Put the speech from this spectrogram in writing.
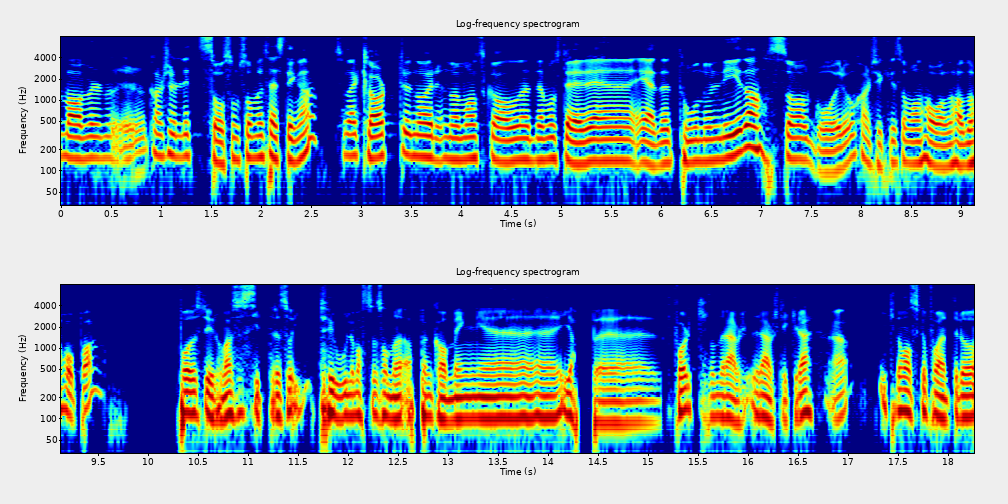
var vel kanskje litt så som så med testinga. Så det er klart, når, når man skal demonstrere E ED209, da, så går det jo kanskje ikke som man hadde håpa. På det styrerommet her så sitter det så utrolig masse sånne up and coming eh, jappefolk. Sånne ræv, rævslikkere. Ja. Ikke noe vanskelig å få en til å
